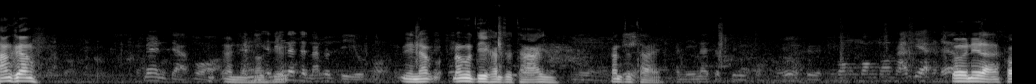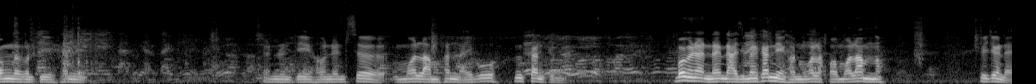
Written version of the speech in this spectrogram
หางเครื่องแม่นจ่าพออัอันนนี้นี้ครับอันนี้น่าจะนักดนตรีพอนี่นักนักดนตรีคันสุดท้ายนี่คันสุดท้ายอันนี้น่าจะเป็นของมองมองมองสามแยกกันเด้เออนี่แหละของนักดนตรีคันนี้สามแยกใส่มือนะคันดนตรีของแดนเซอร์หมอลำคันไหนบูคือคันคุณ บ่แม่นนั่นน่าจะเป็นคันนี้ของหมอลำของหมอลำเนาะคือจังได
